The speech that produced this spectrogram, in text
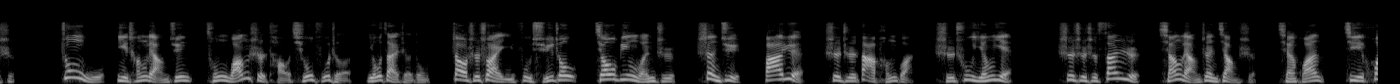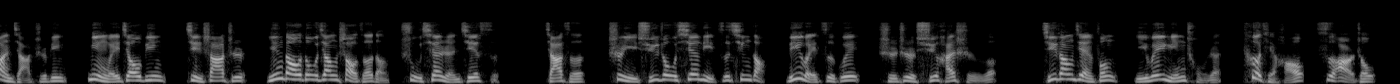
氏。中午，一城两军从王氏讨求服者，犹在浙东。赵氏率以赴徐州，交兵闻之，甚惧。八月，是至大鹏馆，使出营业。是是是三日，降两镇将士，遣还，即换甲执兵，命为交兵，尽杀之。银刀都将少泽等数千人皆死。甲子，是以徐州先例资清道，李伟自归，使至徐海使俄。及张建峰以威名宠任，特铁豪赐二州。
